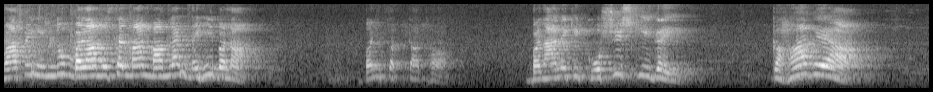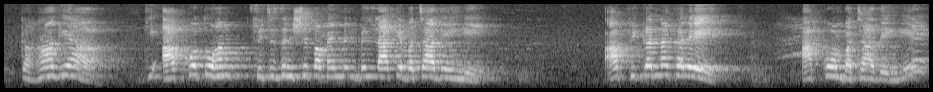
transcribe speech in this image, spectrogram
वहाँ पे हिंदू बड़ा मुसलमान मामला नहीं बना। बन सकता था। बनाने की कोशिश की गई। कहा गया? कहा गया कि आपको तो हम सिटीजनशिप अमेंडमेंट बिल ला के बचा देंगे। आप फ़िक्र ना करें। आपको हम बचा देंगे।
